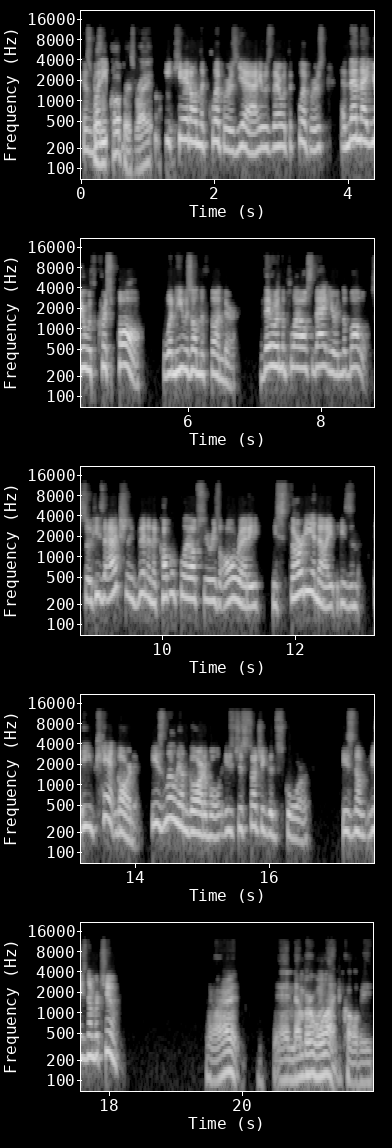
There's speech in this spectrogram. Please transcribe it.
Because when he Clippers, right? He kid on the Clippers, yeah, he was there with the Clippers, and then that year with Chris Paul when he was on the Thunder. They were in the playoffs that year in the bubble. So he's actually been in a couple playoff series already. He's 30 a night. He's an you can't guard him. He's literally unguardable. He's just such a good scorer. He's num he's number two. All right. And number one, Colby.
